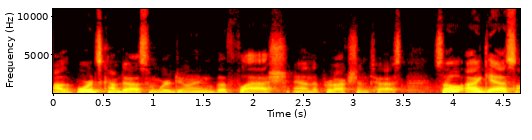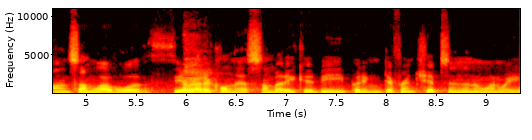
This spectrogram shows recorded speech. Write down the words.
Uh, the boards come to us and we're doing the flash and the production test. So I guess on some level of theoreticalness, somebody could be putting different chips in than the one we,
